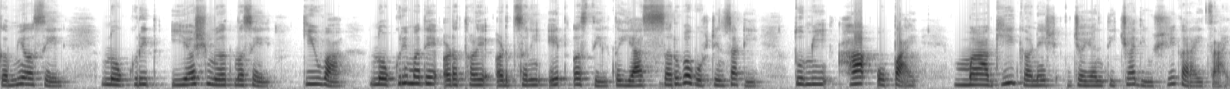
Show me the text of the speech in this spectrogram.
कमी असेल नोकरीत यश मिळत नसेल किंवा नोकरीमध्ये अडथळे अडचणी येत असतील तर या सर्व गोष्टींसाठी तुम्ही हा उपाय माघी गणेश जयंतीच्या दिवशी करायचा आहे.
